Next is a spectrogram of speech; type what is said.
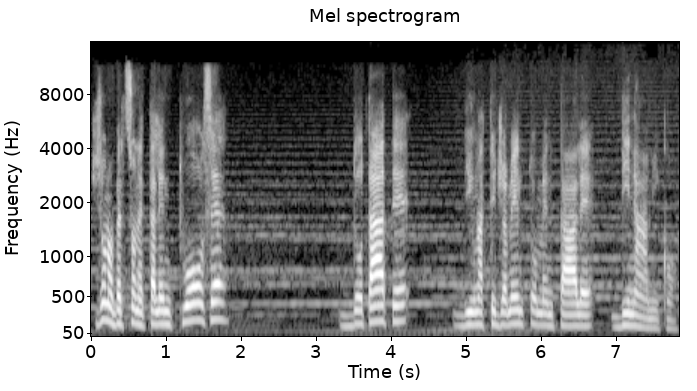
Ci sono persone talentuose, dotate di un atteggiamento mentale dinamico.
